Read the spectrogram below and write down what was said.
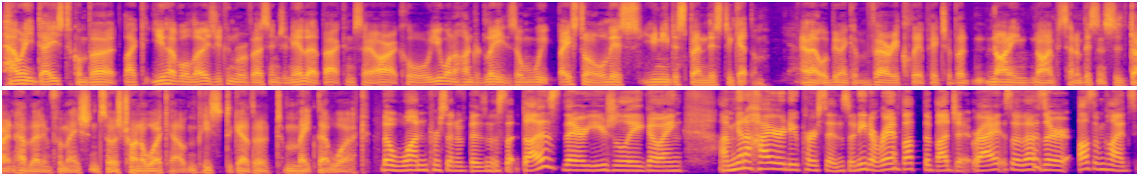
how many days to convert. Like you have all those, you can reverse engineer that back and say, all right, cool, you want 100 leads, and we, based on all this, you need to spend this to get them. And that would be make a very clear picture. But 99% of businesses don't have that information. So it's trying to work out and piece it together to make that work. The 1% of business that does, they're usually going, I'm going to hire a new person. So I need to ramp up the budget, right? So those are awesome clients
